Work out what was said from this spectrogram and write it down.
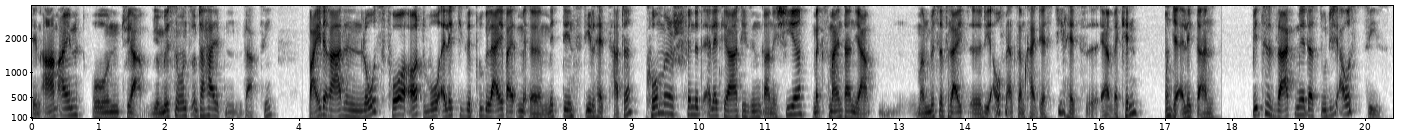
den Arm ein und ja, wir müssen uns unterhalten, sagt sie. Beide radeln los vor Ort, wo Alec diese Prügelei bei, äh, mit den Steelheads hatte. Komisch findet Alec ja, die sind gar nicht hier. Max meint dann, ja, man müsse vielleicht äh, die Aufmerksamkeit der Steelheads äh, erwecken. Und der Alec dann, bitte sag mir, dass du dich ausziehst.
